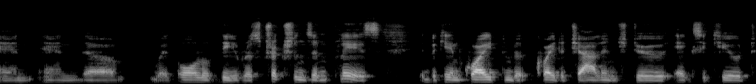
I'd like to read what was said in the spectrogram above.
and and with all of the restrictions in place, it became quite quite a challenge to execute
